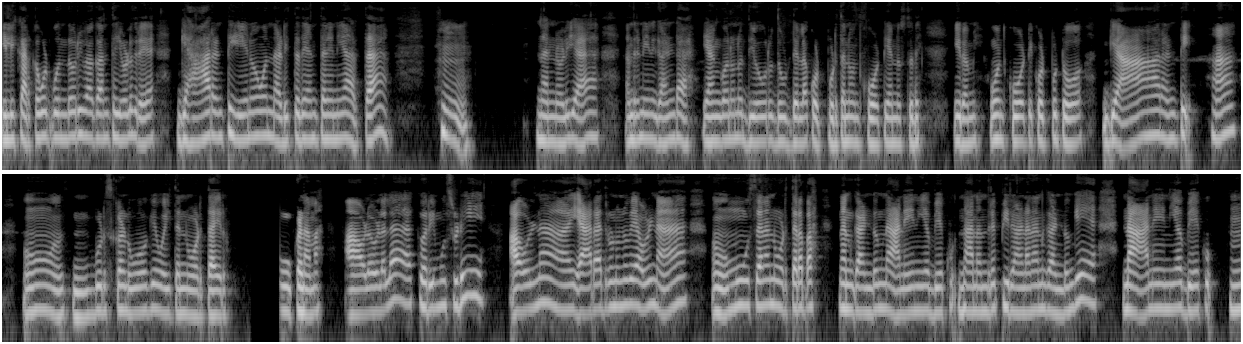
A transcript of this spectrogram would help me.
ಇಲ್ಲಿ ಕರ್ಕೊಬಿಟ್ಟು ಬಂದವ್ರು ಇವಾಗ ಅಂತ ಹೇಳಿದ್ರೆ ಗ್ಯಾರಂಟಿ ಏನೋ ಒಂದು ನಡೀತದೆ ಅಂತ ನಿನಗೆ ಅರ್ಥ? ಹ್ಮ್ ನನ್ನ ಒಳಿಯ, ಅಂದ್ರೆ ನಿನ್ನ ಗಂಡ ಹೆಂಗೋನೂ ದೇವ್ರು ದುಡ್ಡೆಲ್ಲ ಕೊಟ್ಬಿಡ್ತಾನೆ ಒಂದು ಕೋಟಿ ಅನ್ನಿಸ್ತದೆ. ಇರಮಿ ಒಂದು ಕೋಟಿ ಕೊಟ್ಬಿಟ್ಟು ಗ್ಯಾರಂಟಿ, ಹಾಂ? ಹ್ಞೂ ಬಿಡಿಸ್ಕೊಂಡು ಹೋಗಿ ಹೋಯ್ತಾನೆ ನೋಡ್ತಾ ಇರು. ಹ್ಞೂ ಕಣಮ್ಮ, ಅವಳವಳೆಲ್ಲ ಕರಿ ಮುಸುಡಿ ಅವಳನ್ನ ಯಾರಾದ್ರೂ ಅವಳನ್ನ ಮೂಸನ ನೋಡ್ತಾರಪ್ಪ. ನನ್ನ ಗಂಡಂಗೆ ನಾನೇನಿಯ ಬೇಕು ನಾನಂದ್ರೆ ಪಿರಾಣ ನನ್ನ ಗಂಡಂಗೆ ನಾನೇನಿಯ ಬೇಕು ಹ್ಞೂ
